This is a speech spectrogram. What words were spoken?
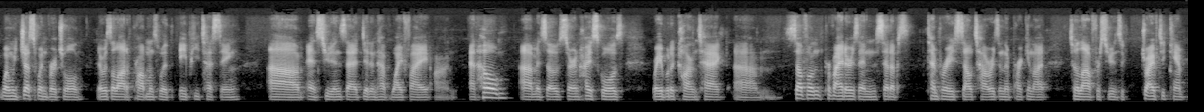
when we just went virtual, there was a lot of problems with AP testing um, and students that didn't have Wi-Fi on at home, um, and so certain high schools we're able to contact um, cell phone providers and set up temporary cell towers in their parking lot to allow for students to drive to camp,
